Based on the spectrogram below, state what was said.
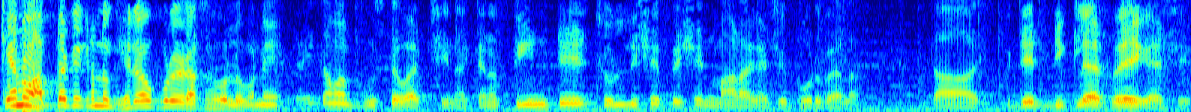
কেন? আপনাকে কেন ঘেরাও করে রাখা হলো? মানে এই তো আমার বুঝতে পারছি না। কেন? তিনটে চল্লিশে পেশেন্ট মারা গেছে ভোরবেলা। তা ডেট ডিক্লেয়ার হয়ে গেছে।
